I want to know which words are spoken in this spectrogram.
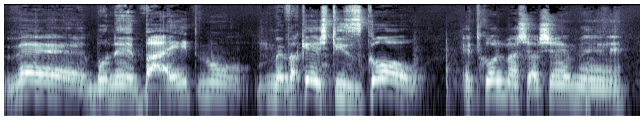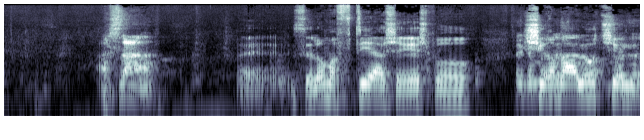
ובונה בית, והוא מבקש, תזכור את כל מה שהשם אה, עשה. אה, זה לא מפתיע שיש פה שיר המעלות? של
